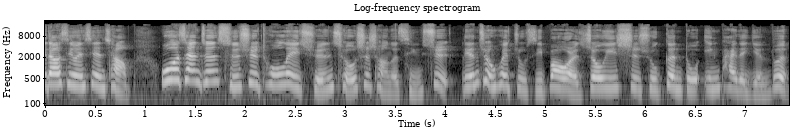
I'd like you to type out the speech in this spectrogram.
到新闻现场。乌俄战争持续拖累全球市场的情绪，联准会主席鲍尔周一释出更多鹰派的言论，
